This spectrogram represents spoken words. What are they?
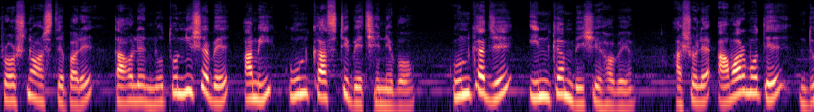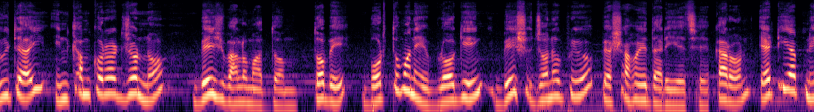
প্রশ্ন আসতে পারে, তাহলে নতুন হিসেবে আমি কোন কাজটি বেছে নেব? কোন কাজে ইনকাম বেশি হবে? আসলে আমার মতে দুইটাই ইনকাম করার জন্য বেশ ভালো মাধ্যম। তবে বর্তমানে ব্লগিং বেশ জনপ্রিয় পেশা হয়ে দাঁড়িয়েছে, কারণ এটি আপনি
